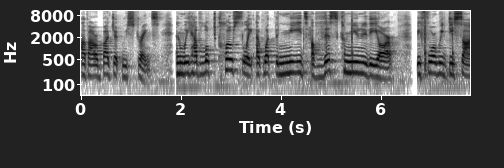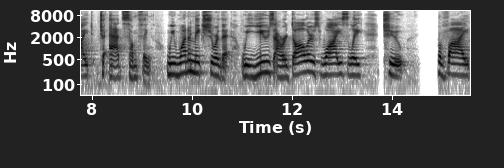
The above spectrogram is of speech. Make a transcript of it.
of our budget restraints, and we have looked closely at what the needs of this community are before we decide to add something. We want to make sure that we use our dollars wisely to provide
